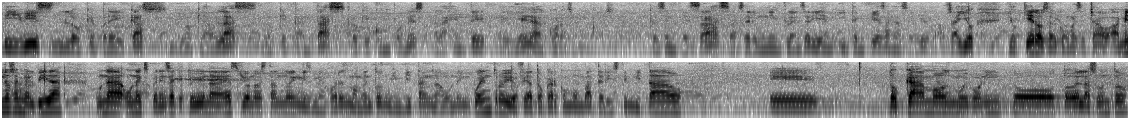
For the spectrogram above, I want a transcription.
vivís lo que predicas, lo que hablas, lo que cantás, lo que compones, a la gente te llega al corazón, vamos. Entonces empezás a ser un influencer y, y te empiezan a seguir. ¿va? O sea, yo, yo quiero ser como ese chavo. A mí no se me olvida una, una experiencia que tuve una vez, yo no estando en mis mejores momentos, me invitan a un encuentro, yo fui a tocar como un baterista invitado, eh, tocamos muy bonito, todo el asunto,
